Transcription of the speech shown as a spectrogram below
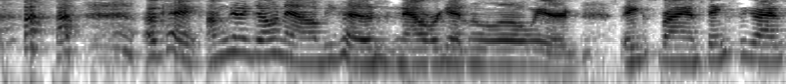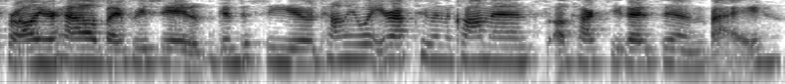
okay, I'm going to go now because now we're getting a little weird. Thanks, Brian. Thanks, you guys, for all your help. I appreciate it. It's good to see you. Tell me what you're up to in the comments. I'll talk to you guys soon. Bye.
